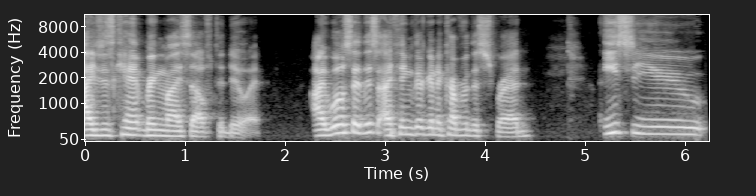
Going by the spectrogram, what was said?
I just can't bring myself to do it. I will say this I think they're going to cover the spread. ECU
